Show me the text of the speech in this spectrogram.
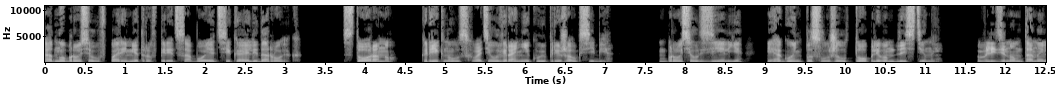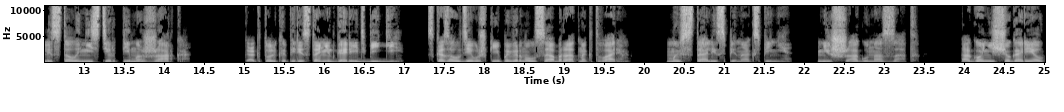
Одно бросил в паре метров перед собой, отсекая ледороек. «Сторону!» — крикнул, схватил Веронику и прижал к себе. Бросил зелье, и огонь послужил топливом для стены. В ледяном тоннеле стало нестерпимо жарко. «Как только перестанет гореть, беги», — сказал девушке и повернулся обратно к тварям. Мы встали спина к спине, ни шагу назад. Огонь еще горел,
